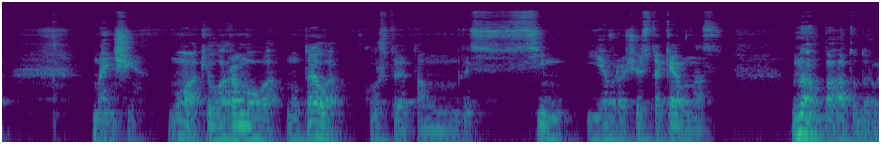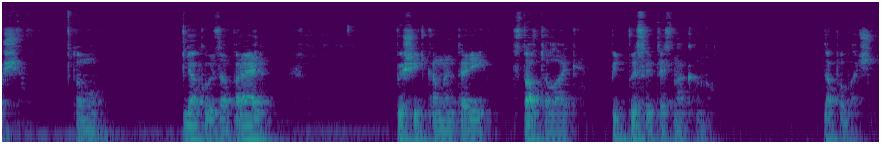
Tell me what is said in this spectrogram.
менші. Ну, а кілограмова нутелла коштує там десь 7 євро, щось таке у нас набагато дорожче. Тому дякую за перегляд. Пишіть коментарі, ставте лайки, підписуйтесь на канал. До побачення.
